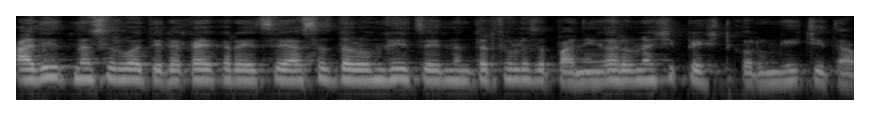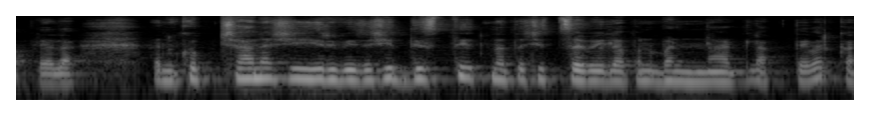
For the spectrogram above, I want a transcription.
आधी इथनं सुरुवातीला काय करायचं आहे असं दळून घ्यायचं आहे नंतर थोडंसं पाणी घालून अशी पेस्ट करून घ्यायची तर आपल्याला. आणि खूप छान अशी हिरवी जशी दिसतीत ना तशी चवीला पण भन्नाट लागते बरं का.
